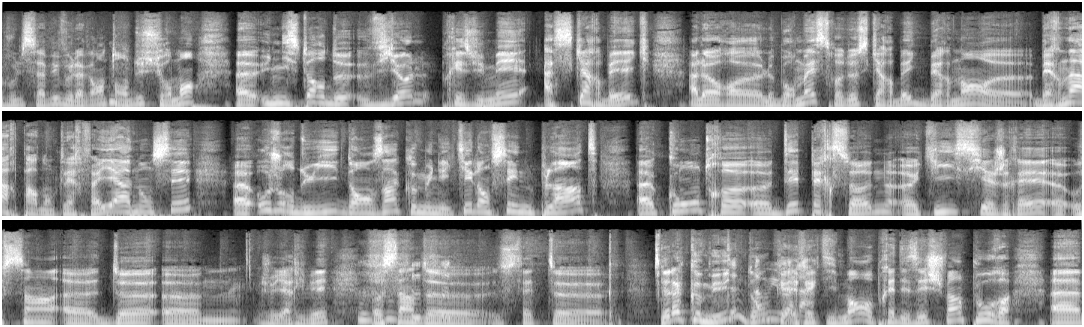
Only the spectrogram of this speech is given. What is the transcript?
vous le savez, vous l'avez entendu sûrement, une histoire de viol présumé à Scarbeck. Alors, euh, le bourgmestre de Scarbeck, Bernard, euh, Bernard, pardon, a annoncé euh, aujourd'hui dans un communiqué lancer une plainte euh, contre euh, des personnes euh, qui siégeraient euh, au sein euh, de, euh, je vais y arriver, au sein de cette, euh, de la commune, Ah donc oui, voilà. effectivement auprès des échevins pour, euh,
